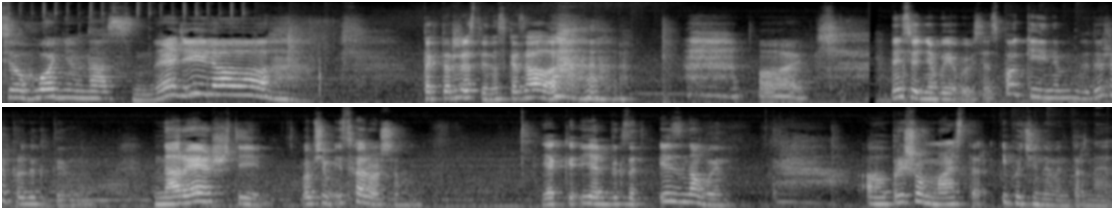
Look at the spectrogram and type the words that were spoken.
Сьогодні в нас неділя. Так торжественно сказала. Ой. День сьогодні виявився спокійним, не дуже продуктивним. Нарешті, в общем, із хорошого. Як я люблю казати, із новин. Прийшов майстер і починив інтернет.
